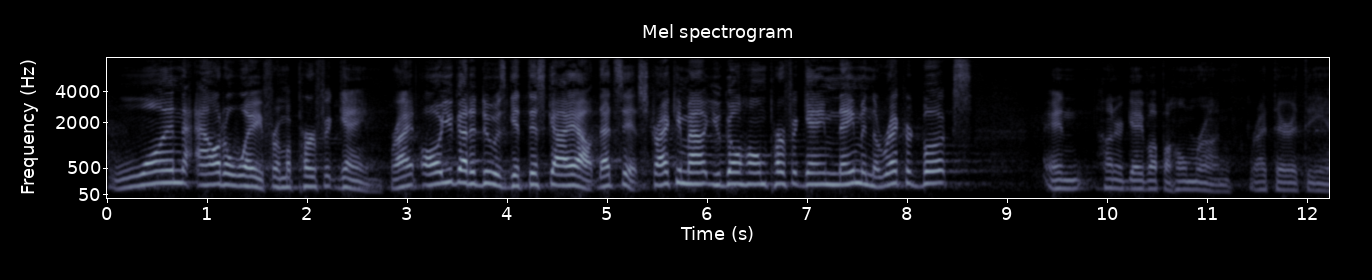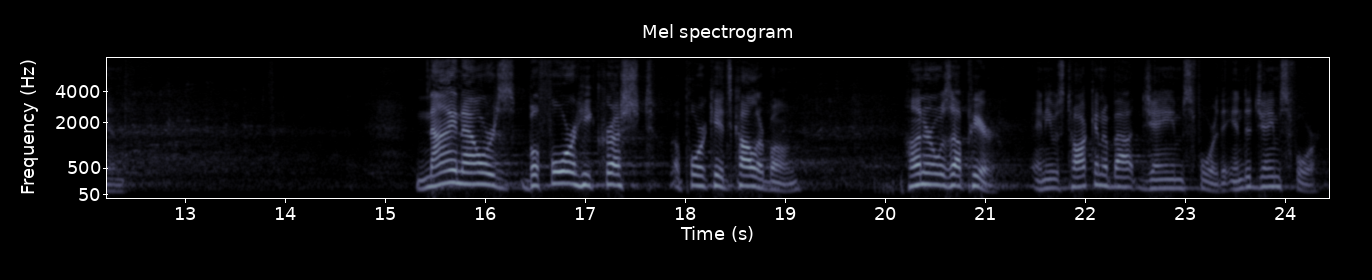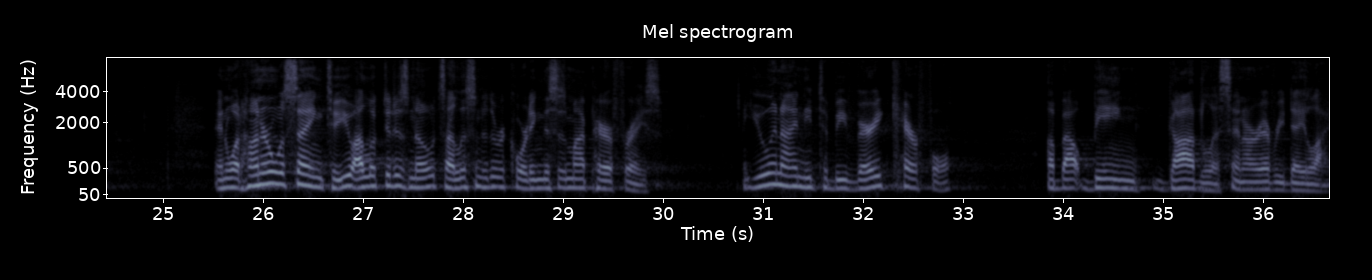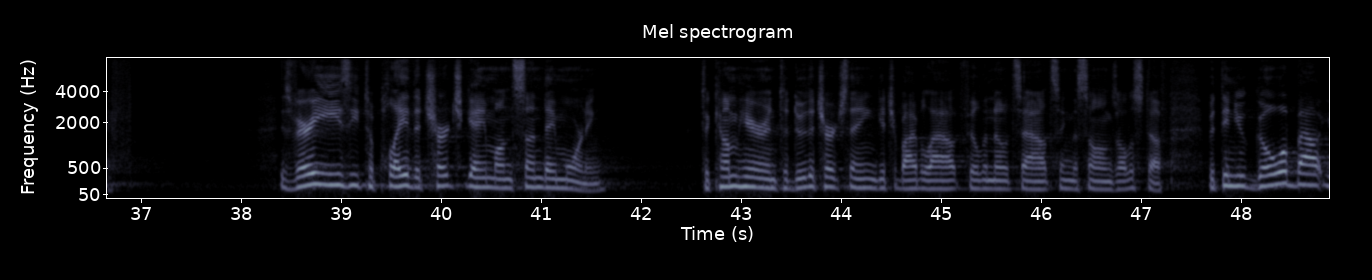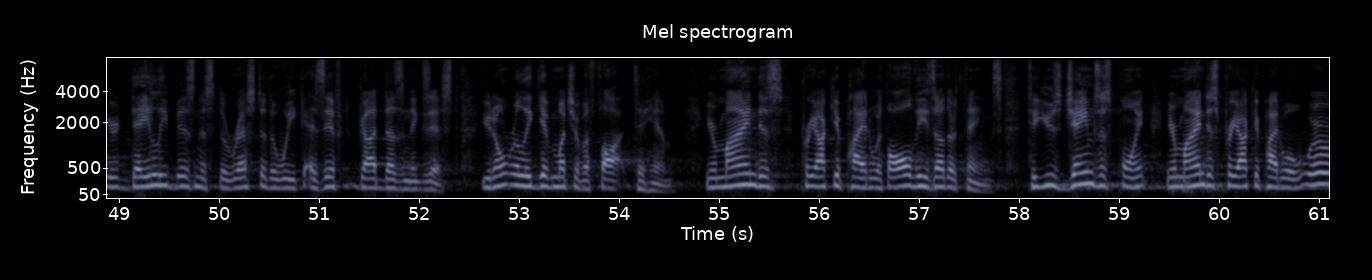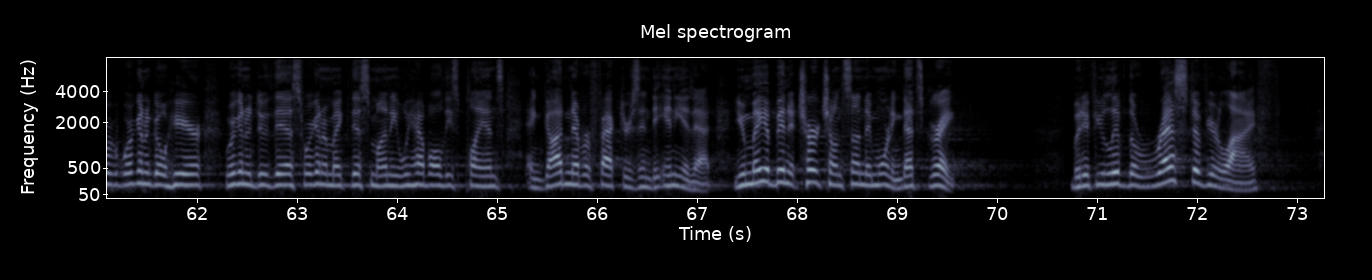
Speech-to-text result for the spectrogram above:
one out away from a perfect game, right? All you got to do is get this guy out. That's it. Strike him out, you go home, perfect game, name in the record books. And Hunter gave up a home run right there at the end. Nine hours before he crushed a poor kid's collarbone, Hunter was up here and he was talking about James 4, the end of James 4. And what Hunter was saying to you, I looked at his notes, I listened to the recording. This is my paraphrase. You and I need to be very careful about being godless in our everyday life. It's very easy to play the church game on Sunday morning, to come here and to do the church thing, get your Bible out, fill the notes out, sing the songs, all the stuff. But then you go about your daily business the rest of the week as if God doesn't exist. You don't really give much of a thought to Him. Your mind is preoccupied with all these other things. To use James's point, your mind is preoccupied, well, we're, we're going to go here, we're going to do this, we're going to make this money, we have all these plans, and God never factors into any of that. You may have been at church on Sunday morning, that's great. But if you live the rest of your life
